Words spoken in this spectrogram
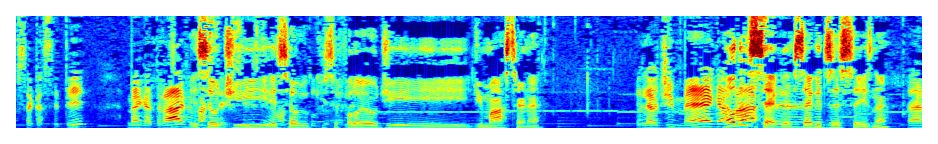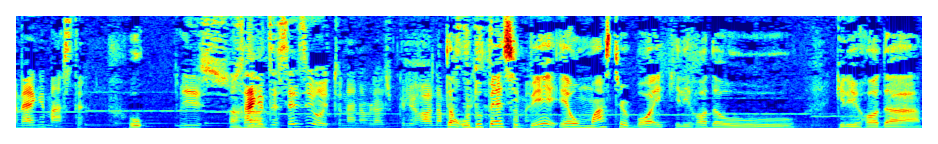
Sega CD, Mega Drive, Esse é o Master de. System, Esse é o tudo que você nele. falou, é o de. de Master, né? Ele é o de Mega, É o da Master... Sega, Sega 16, né? É, Mega e Master. O, Isso. Sega 16 e 8, né, na verdade, porque ele roda então, Master o do System também. PSP é o Master Boy, que ele roda o. que ele roda.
